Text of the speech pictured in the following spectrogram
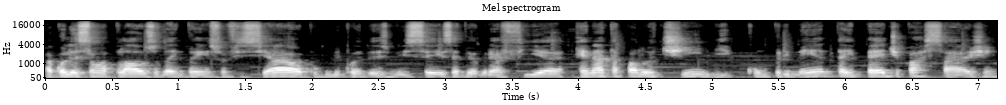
A coleção Aplauso da Imprensa Oficial publicou em 2006 a biografia Renata Palottini, Cumprimenta e Pede Passagem,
